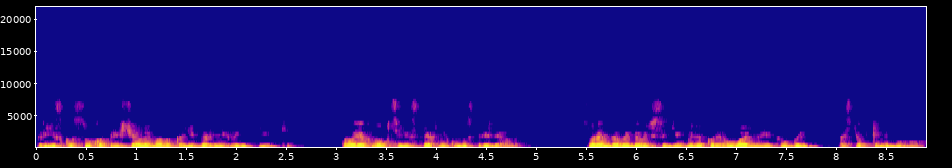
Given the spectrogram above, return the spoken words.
Різко, сухо тріщали малокаліберні гвинтівки. Троє хлопців із технікуму стріляли. Сурен Давидович сидів біля коригувальної труби, а Стьопки не було.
